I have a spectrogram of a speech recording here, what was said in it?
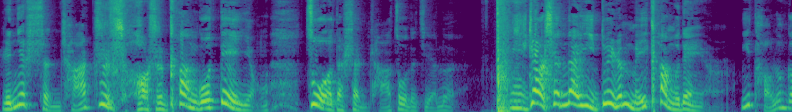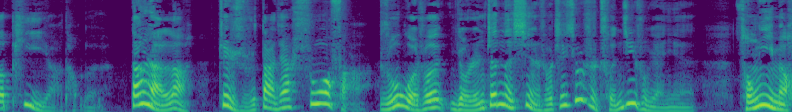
人家审查至少是看过电影做的审查做的结论，你这儿现在一堆人没看过电影，你讨论个屁呀！讨论。当然了，这只是大家说法。如果说有人真的信说这就是纯技术原因，从一秒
